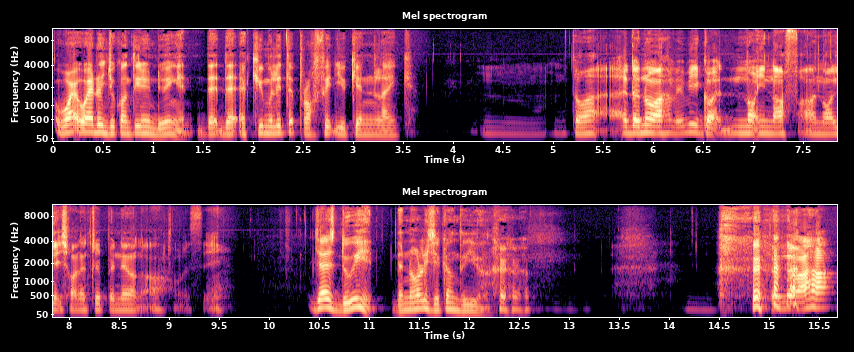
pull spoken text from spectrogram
Why why don't you continue doing it? That that accumulated profit you can like. So I don't know. ah, Maybe got not enough uh, knowledge on entrepreneur lah. I would say. Just do it. The knowledge will come to you. Don't know. ah.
